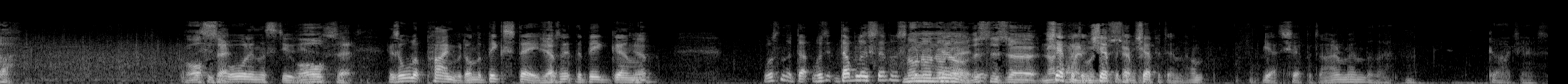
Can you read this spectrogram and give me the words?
Ah. All This is set. all in the studio. All set. It's all at Pinewood on the big stage, Yep. wasn't it? The big. Um, Yep. Wasn't the was it 007 No, stage? no, no, no. This is, uh, not Shepperton. Pinewood. Shepperton. Shepperton. Um, yes, Shepperton. I remember that. God, yes.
